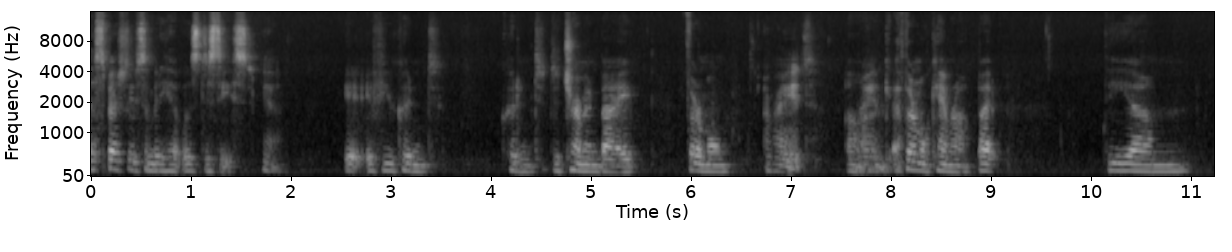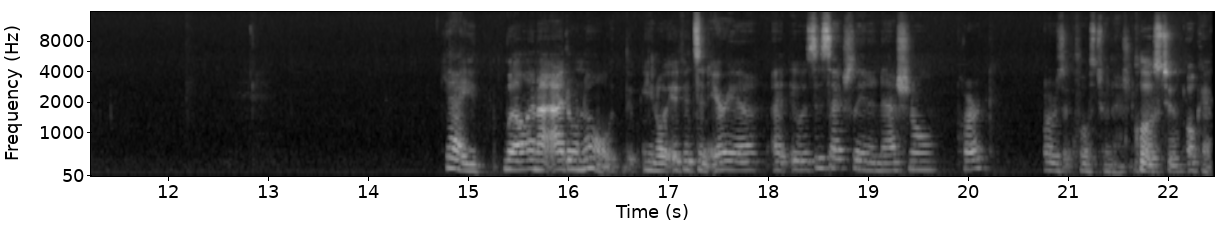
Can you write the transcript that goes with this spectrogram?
especially if somebody was deceased Yeah. If you couldn't couldn't determine by thermal Right. uh, Right. a thermal camera, but the um, yeah, you well, and I, I don't know, you know, if it's an area. Uh, was this actually in a national park, or is it close to a national? Close to. Okay,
